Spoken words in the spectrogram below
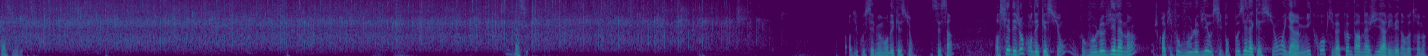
Merci beaucoup. Merci. Alors, du coup, c'est le moment des questions, c'est ça? Alors, s'il y a des gens qui ont des questions, il faut que vous leviez la main. Je crois qu'il faut que vous leviez aussi pour poser la question. Il y a un micro qui va, comme par magie, arriver dans votre main.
